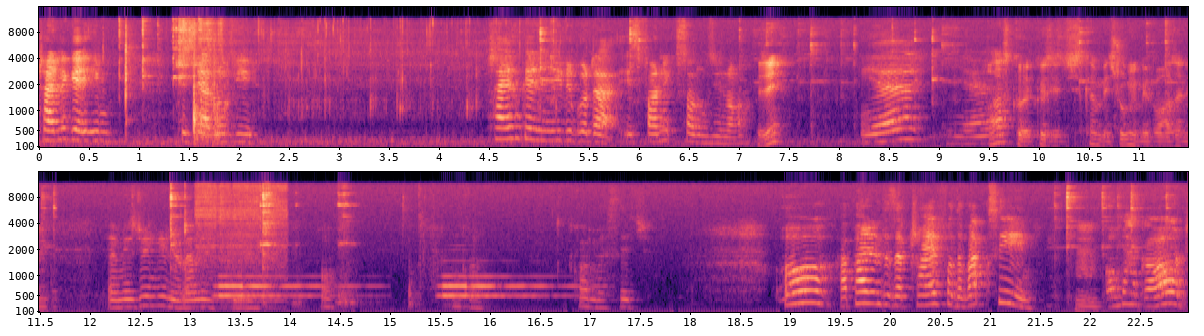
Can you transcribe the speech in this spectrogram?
Trying to get him to say I love you. Trying getting really good at his phonic songs, you know. Is he? Yeah, yeah. Well, that's good because he's just kind of been struggling before, hasn't he? Um, he's doing really well in school. Oh, okay. Got a message. Oh, apparently there's a trial for the vaccine. Hmm. Oh my god.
